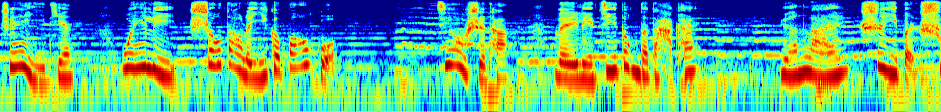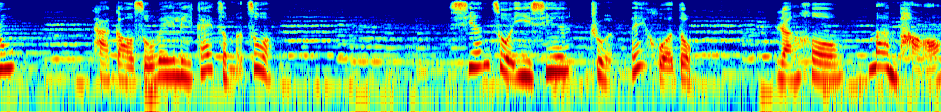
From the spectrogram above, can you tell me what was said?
这一天，威利收到了一个包裹，就是他。威利激动地打开，原来是一本书。他告诉威利该怎么做：先做一些准备活动，然后慢跑。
